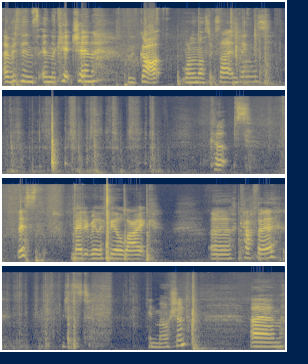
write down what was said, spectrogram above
Everything's in the kitchen. We've got one of the most exciting things. Cups. This made it really feel like a cafe. Just in motion. Um,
